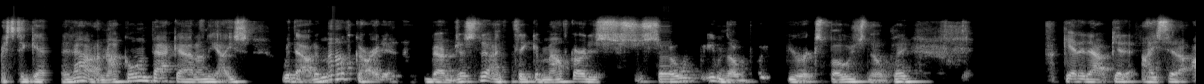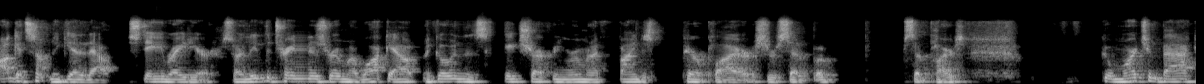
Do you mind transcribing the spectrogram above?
I said, get it out. I'm not going back out on the ice without a mouth guard. I'm just, I think a mouth guard is so, even though you're exposed, no play, get it out, get it. I said, I'll get something to get it out. Stay right here. So I leave the trainer's room. I walk out. I go in the skate sharpening room and I find a pair of pliers or set of, set of pliers go marching back,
